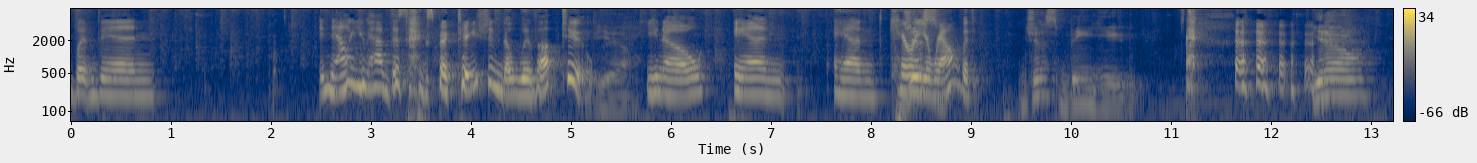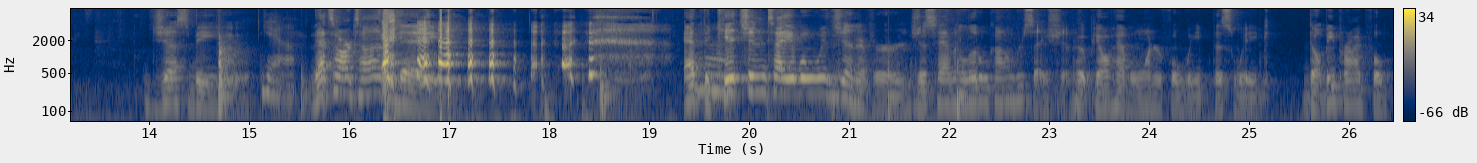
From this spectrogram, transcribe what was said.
But then now you have this expectation to live up to, Yeah. you know, and and carry Just- around with Just be you. you know, just be you. yeah. That's our time today. At the kitchen table with Jennifer, just having a little conversation. Hope y'all have a wonderful week this week. Don't be prideful.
